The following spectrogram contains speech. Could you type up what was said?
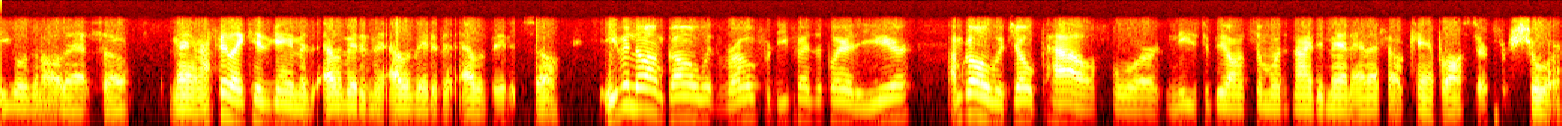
Eagles and all that. So, man, I feel like his game is elevated and elevated and elevated. So, even though I'm going with Rowe for Defensive Player of the Year, I'm going with Joe Powell for needs to be on someone's 90-man NFL camp roster for sure.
